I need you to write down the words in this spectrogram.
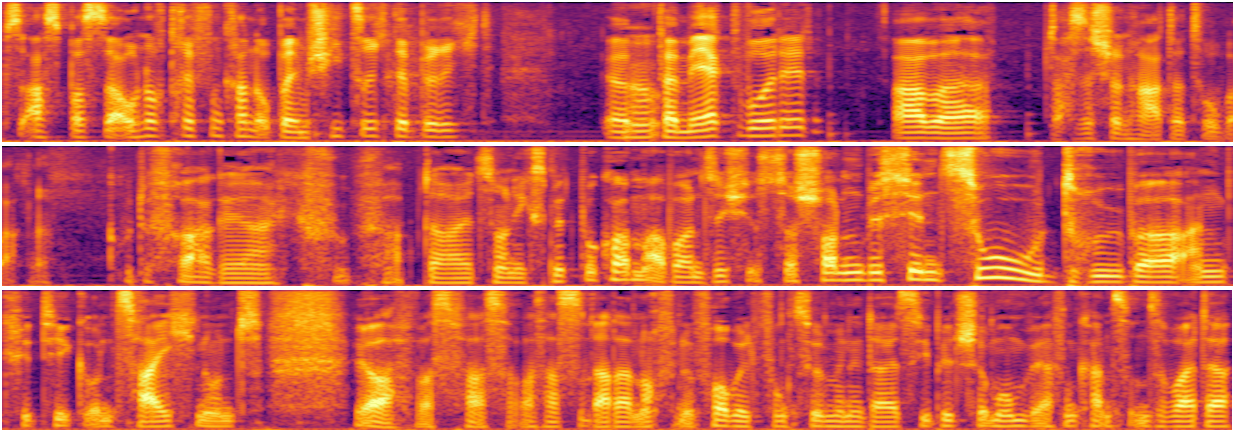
es Aspas da auch noch treffen kann, ob beim Schiedsrichterbericht äh, ja. vermerkt wurde, aber das ist schon harter Tobak. Ne? Gute Frage, ja. Ich habe da jetzt noch nichts mitbekommen, aber an sich ist das schon ein bisschen zu drüber an Kritik und Zeichen und ja, was, was, was hast du da dann noch für eine Vorbildfunktion, wenn du da jetzt die Bildschirme umwerfen kannst und so weiter.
